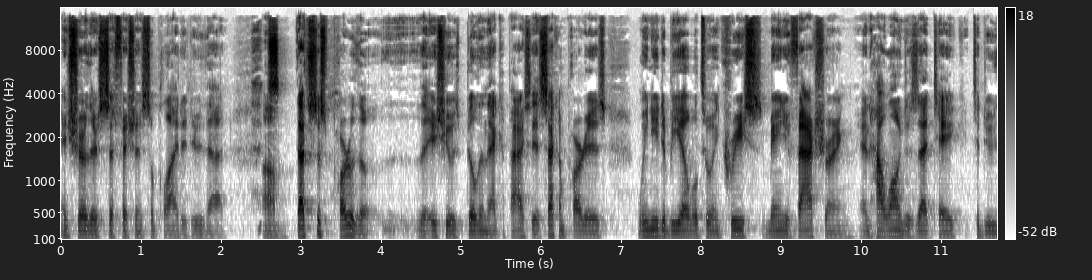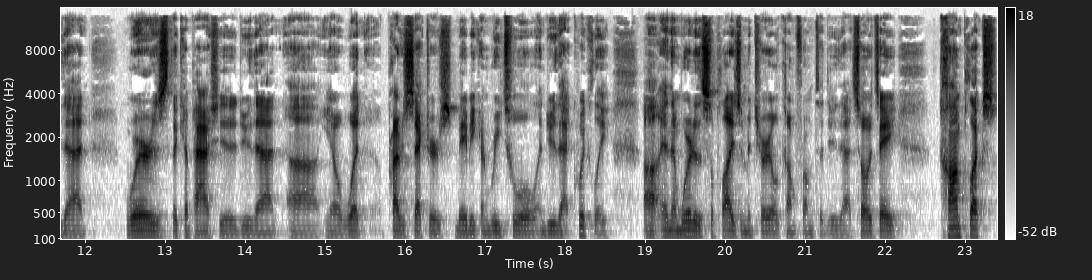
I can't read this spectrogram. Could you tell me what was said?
ensure there's sufficient supply to do that. Um, that's just part of the the issue is building that capacity. The second part is we need to be able to increase manufacturing, and how long does that take to do that? Where is the capacity to do that? Uh, you know, what private sectors maybe can retool and do that quickly, uh, and then where do the supplies and material come from to do that? So it's a complex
